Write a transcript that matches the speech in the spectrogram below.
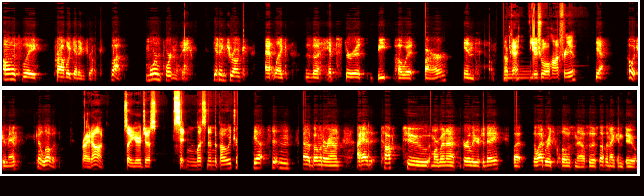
Honestly, probably getting drunk. But more importantly, getting drunk at like the hipsterest beat poet bar in town. Okay. Usual haunt for you. Yeah, poetry, man. Gotta love it. Right on. So you're just sitting listening to poetry. Yeah, sitting, kind of bumming around. I had talked to Morwhenna earlier today, but the library's closed now, so there's nothing I can do.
